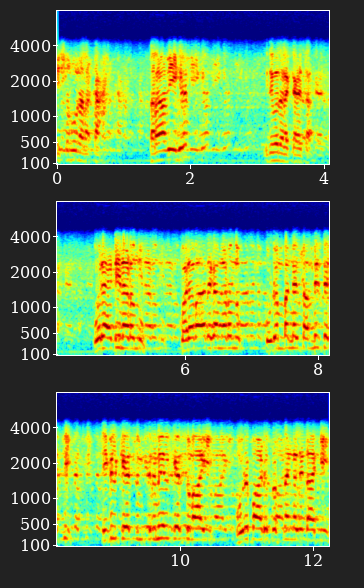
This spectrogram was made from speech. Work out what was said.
വിഷ്ണു നടക്കാം തറാവീഹ് ഇരുപത് ഒരടി നടന്നു. കൊലപാതകം നടന്നു. കുടുംബങ്ങൾ തമ്മിൽ തെറ്റി. സിവിൽ കേസും ക്രിമിനൽ കേസുമായി ഒരുപാട് പ്രശ്നങ്ങൾ ഉണ്ടാക്കി.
